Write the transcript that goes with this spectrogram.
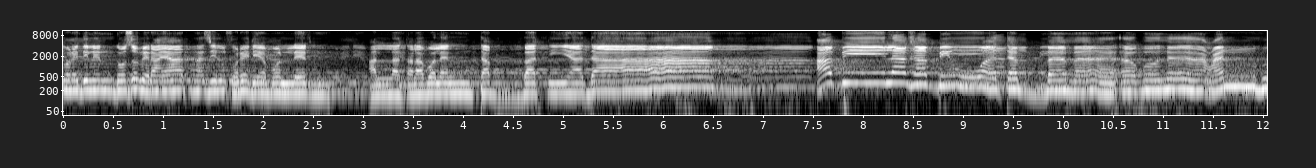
করে দিলেন, গজবের আয়াত নাজিল করে দিয়ে বললেন, আল্লাহ তালা বলেন, তাব্বাত ইয়াদা আবি লাহাবি ওয়া তাব্বা মা আনহু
